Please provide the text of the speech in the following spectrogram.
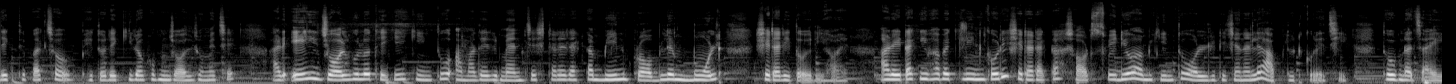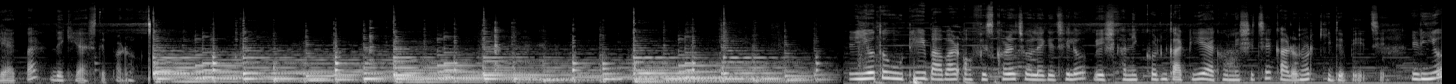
দেখতে পাচ্ছ ভেতরে কীরকম জল জমেছে। আর এই জলগুলো থেকেই কিন্তু আমাদের ম্যানচেস্টারের একটা মেন প্রবলেম মোল্ড সেটারই তৈরি হয়। আর এটা কীভাবে ক্লিন করি সেটার একটা শর্টস ভিডিও আমি কিন্তু অলরেডি চ্যানেলে আপলোড করেছি। তোমরা চাইলে একবার দেখে আসতে পারো। রিও তো উঠেই বাবার অফিস ঘরে চলে গেছিল। বেশ খানিকক্ষণ কাটিয়ে এখন এসেছে, কারণ ওর খিদে পেয়েছে। রিও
